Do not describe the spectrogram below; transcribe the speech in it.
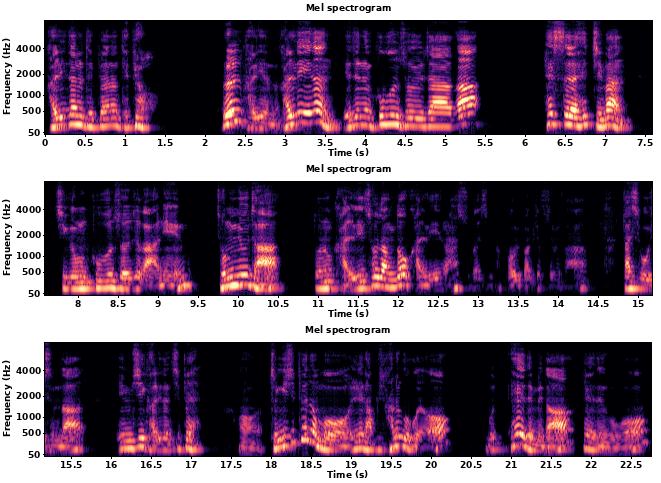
관리단을 대표하는 대표를 관리인다. 관리인은 예전에는 구분 소유자가 했어야 했지만 지금은 구분 소유자가 아닌 점유자 또는 관리소장도 관리인을 할 수가 있습니다. 법이 바뀌었습니다. 다시 보겠습니다. 임시관리단 집회. 어, 정기 집회는 뭐 1년에 한 번씩 하는 거고요. 뭐 해야 됩니다. 해야 되는 거고.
